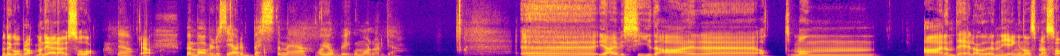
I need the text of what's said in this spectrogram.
men det går bra. Men de er rause òg, da. ja. Ja. Men hva vil du si er det beste med å jobbe i God morgen Norge? Eh, jeg vil si det er eh, at man er en del av en gjeng da, som jeg sa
